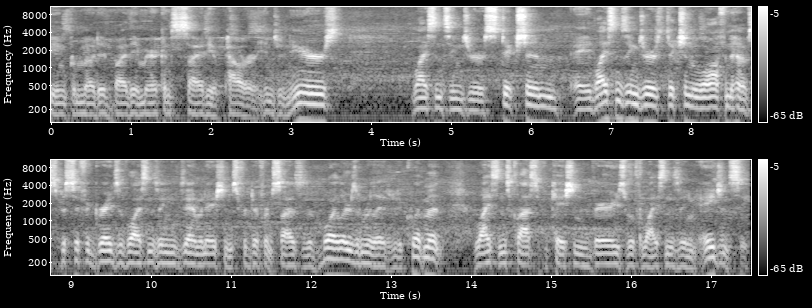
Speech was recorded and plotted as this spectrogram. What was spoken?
being promoted by the American Society of Power Engineers. Licensing jurisdiction. A licensing jurisdiction will often have specific grades of licensing examinations for different sizes of boilers and related equipment. License classification varies with licensing agency.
